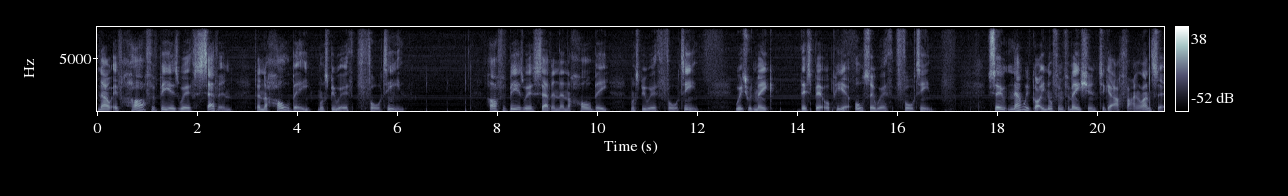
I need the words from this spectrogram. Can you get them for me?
Now, if half of B is worth 7, then the whole B must be worth 14 half of b is worth 7, then the whole b must be worth 14, which would make this bit up here also worth 14. So now we've got enough information to get our final answer.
